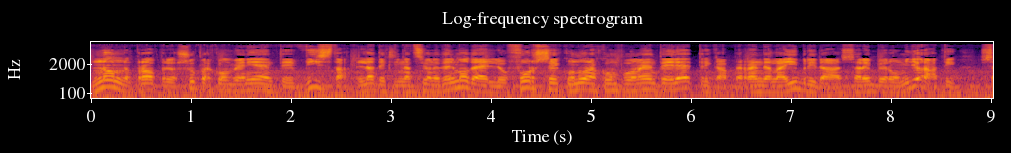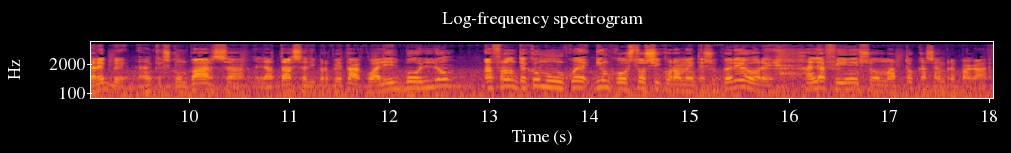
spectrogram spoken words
non proprio super conveniente vista la declinazione del modello, forse con una componente elettrica per renderla ibrida sarebbero migliorati, sarebbe anche scomparsa la tassa di proprietà quale il bollo, a fronte comunque di un costo sicuramente superiore. Alla fine, insomma, tocca sempre pagare.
